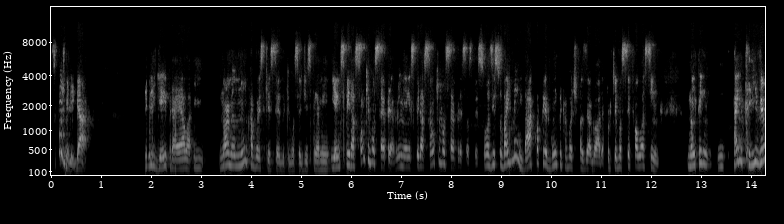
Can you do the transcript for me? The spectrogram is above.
você pode me ligar? Eu liguei para ela e, Norma, eu nunca vou esquecer do que você disse para mim. E a inspiração que você é para mim, a inspiração que você é para essas pessoas, isso vai emendar com a pergunta que eu vou te fazer agora, porque você falou assim: não tem, tá incrível.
